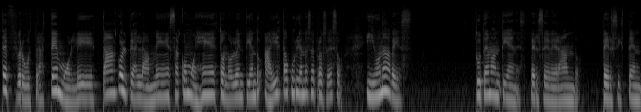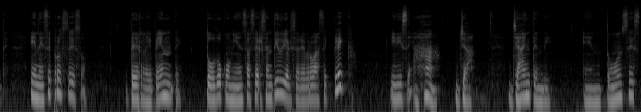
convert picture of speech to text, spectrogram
te frustras, te molestas, golpeas la mesa, ¿cómo es esto? No lo entiendo. Ahí está ocurriendo ese proceso. Y una vez tú te mantienes perseverando, persistente en ese proceso, de repente todo comienza a hacer sentido y el cerebro hace clic y dice, ajá, ya, ya entendí. Entonces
